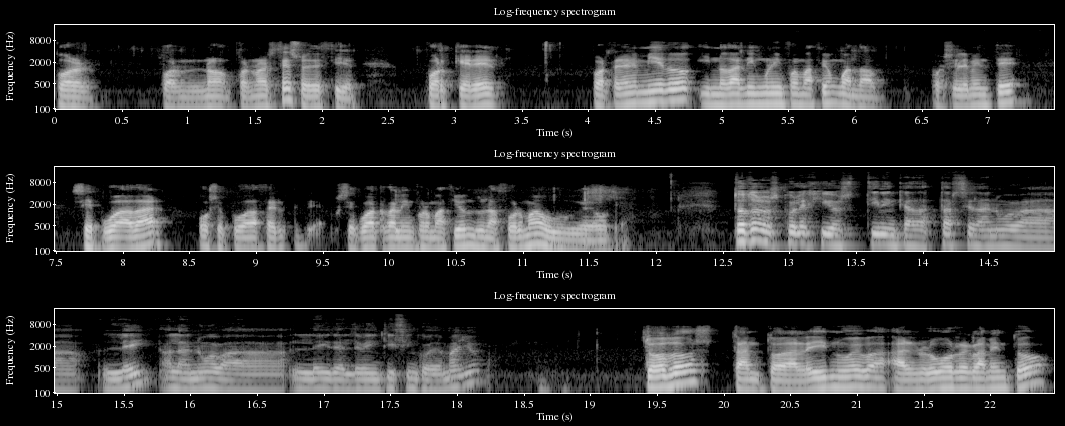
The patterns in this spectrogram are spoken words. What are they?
por, por, no, por no exceso, es decir, por querer, por tener miedo y no dar ninguna información cuando posiblemente se pueda dar o se pueda hacer, se pueda dar la información de una forma u de otra. ¿Todos los colegios tienen que adaptarse a la nueva ley, a la nueva ley del 25 de mayo? Todos, tanto a la ley nueva, al nuevo reglamento,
